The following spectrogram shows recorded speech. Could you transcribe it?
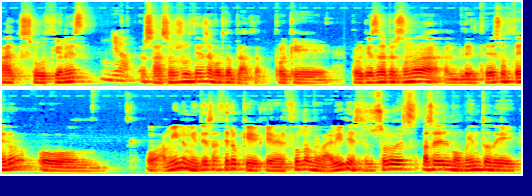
a soluciones, ya. o sea, son soluciones a corto plazo, porque, porque a esa persona le intereso cero o, o a mí no me interesa cero que, que en el fondo me valides, eso solo es, va a ser el momento de,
